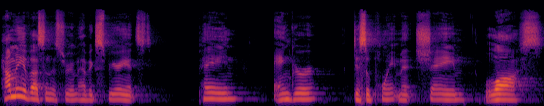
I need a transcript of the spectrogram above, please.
How many of us in this room have experienced pain, anger, disappointment, shame, loss?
